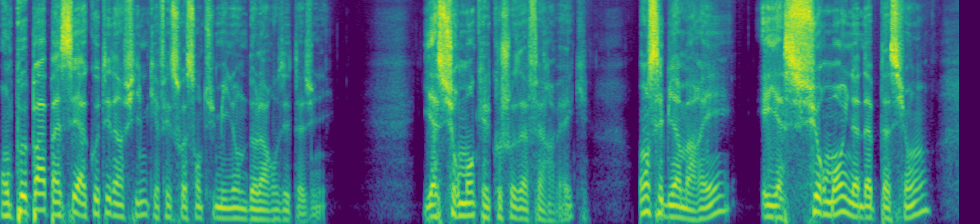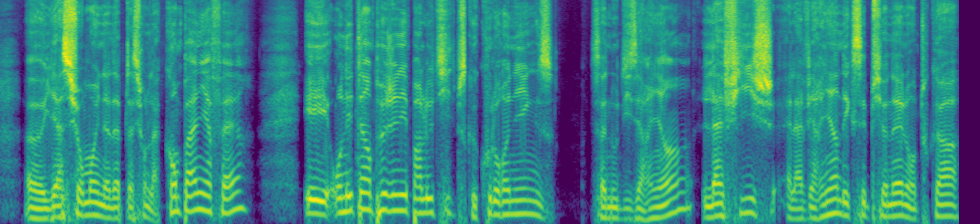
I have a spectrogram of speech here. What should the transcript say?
on peut pas passer à côté d'un film qui a fait 68 millions de dollars aux États-Unis. Il y a sûrement quelque chose à faire avec. On s'est bien marré et il y a sûrement une adaptation. euh, il y a sûrement une adaptation de la campagne à faire. Et on était un peu gêné par le titre parce que Cool Runnings, ça nous disait rien. L'affiche, elle avait rien d'exceptionnel, en tout cas,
